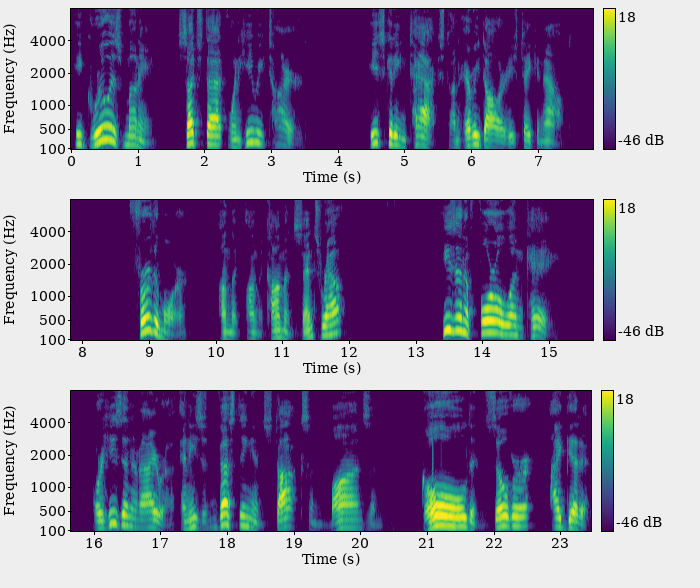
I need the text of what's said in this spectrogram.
He grew his money such that when he retired, he's getting taxed on every dollar he's taken out. Furthermore, on the, on the common sense route, he's in a 401k or he's in an IRA and he's investing in stocks and bonds and gold and silver, I get it.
